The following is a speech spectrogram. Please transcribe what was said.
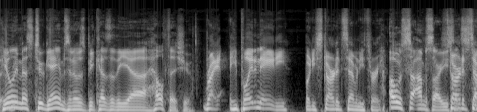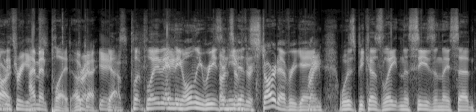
He only missed two games, and it was because of the uh, health issue. right. He played in 80, but he started 73. Oh, so, I'm sorry. You Started said start. 73 games. I meant played. Okay. Right, yeah, yes. yeah. Pla- played and the only reason he didn't start every game Right. was because late in the season they said,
